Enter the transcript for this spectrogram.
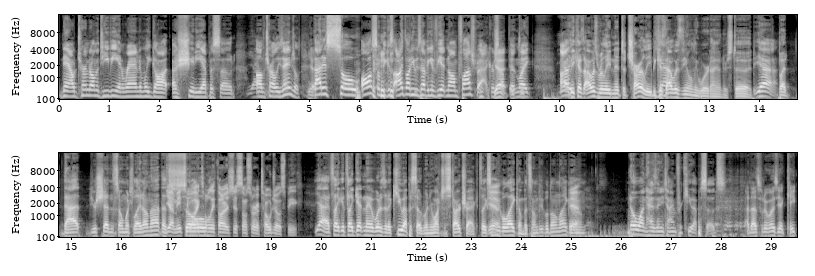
now turned on the TV and randomly got a shitty episode of Charlie's Angels. Yeah. That is so awesome because I thought he was having a Vietnam flashback or Yeah, something. it like, Yeah, I, because I was relating it to Charlie because Yeah. that was the only word I understood. yeah. But that you're shedding so much light on that. That's Yeah, me so, too. I totally thought it was just some sort of Tojo speak. Yeah, it's like it's like getting a what is it a Q episode when you're watching Star Trek. It's like some Yeah. people like them, but some people don't like Yeah. them. No one has any time for Q episodes. And uh, that's what it was. Yeah, Kate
